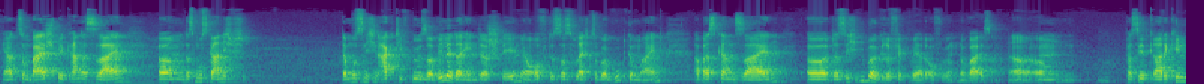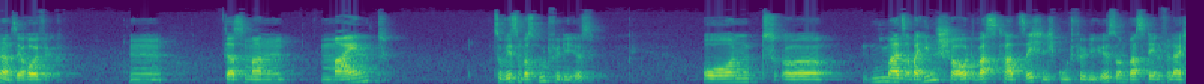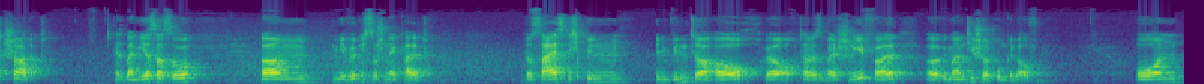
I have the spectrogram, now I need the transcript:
Ja, zum Beispiel kann es sein, ähm, das muss gar nicht, da muss nicht ein aktiv böser Wille dahinter stehen, ja, oft ist das vielleicht sogar gut gemeint, aber es kann sein, äh, dass ich übergriffig werde auf irgendeine Weise. Ja, ähm, passiert gerade Kindern sehr häufig, hm, dass man meint zu wissen, was gut für die ist und äh, niemals aber hinschaut, was tatsächlich gut für die ist und was denen vielleicht schadet. Also bei mir ist das so, ähm, mir wird nicht so schnell kalt. Das heißt, ich bin im Winter auch, ja, auch teilweise bei Schneefall, äh, in meinem T-Shirt rumgelaufen. Und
